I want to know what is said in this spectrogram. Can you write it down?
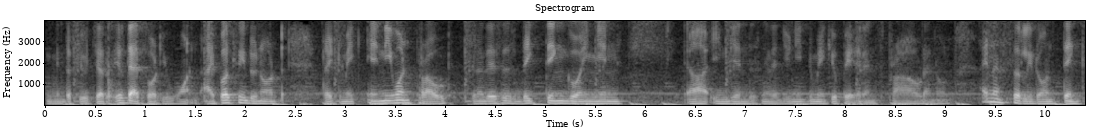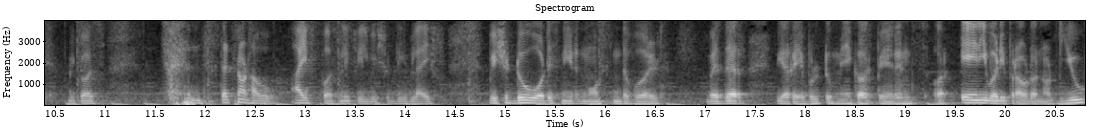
in the future if that's what you want. I personally do not try to make anyone proud. You know there's this big thing going in uh, indian this thing that you need to make your parents proud and all. I necessarily don't think because that's not how i personally feel we should live life. We should do what is needed most in the world whether we are able to make our parents or anybody proud or not. You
